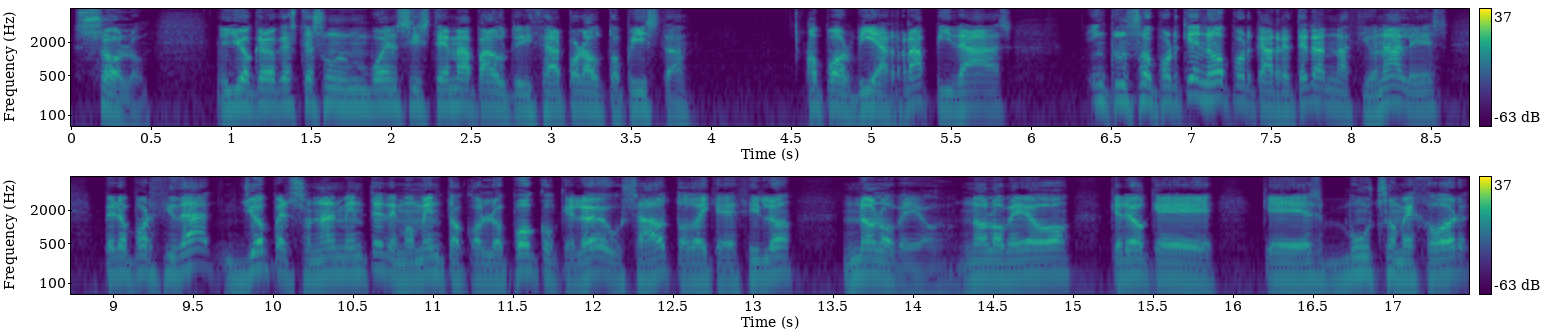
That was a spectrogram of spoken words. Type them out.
solo. Y yo creo que este es un buen sistema para utilizar por autopista o por vías rápidas, incluso, ¿por qué no?, por carreteras nacionales, pero por ciudad yo personalmente, de momento, con lo poco que lo he usado, todo hay que decirlo, no lo veo. No lo veo, creo que, es mucho mejor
